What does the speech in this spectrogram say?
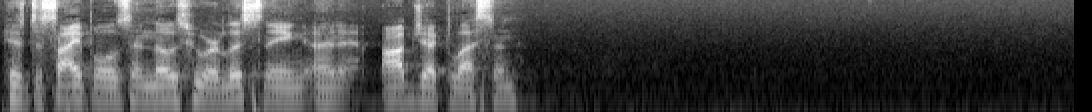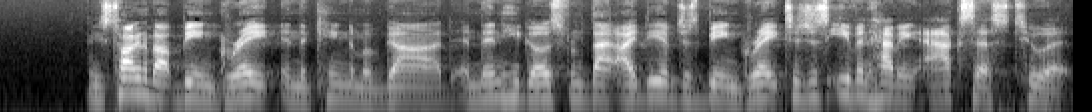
his disciples and those who are listening an object lesson. He's talking about being great in the kingdom of God. And then he goes from that idea of just being great to just even having access to it.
